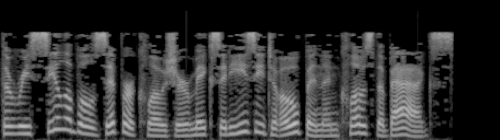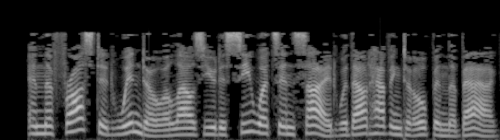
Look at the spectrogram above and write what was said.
The resealable zipper closure makes it easy to open and close the bags. And the frosted window allows you to see what's inside without having to open the bag.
